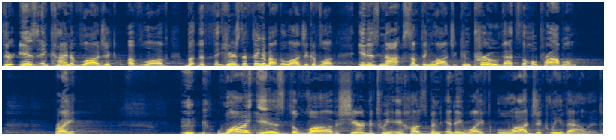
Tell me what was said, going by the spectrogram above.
There is a kind of logic of love, but the th- here's the thing about the logic of love it is not something logic can prove. That's the whole problem. Right? Why is the love shared between a husband and a wife logically valid?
